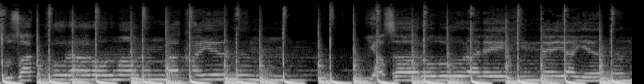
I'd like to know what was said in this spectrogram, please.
Tuzak kurar ormanında kayının. Yazar olur aleyhinde yayının.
